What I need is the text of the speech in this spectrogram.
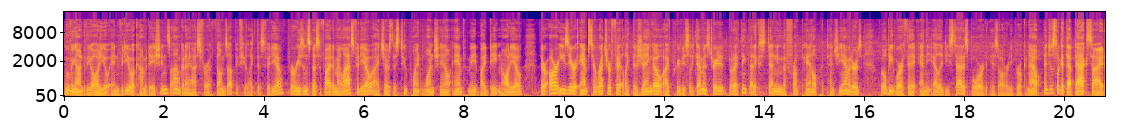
Moving on to the audio and video accommodations, I'm going to ask for a thumbs up if you like this video. For reasons specified in my last video, I chose this 2.1 channel amp made by Dayton Audio. There are easier amps to retrofit like the Django I've previously demonstrated, but I think that extending the front panel potentiometers will be worth it and the LED status board is already broken out. And just look at that backside,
